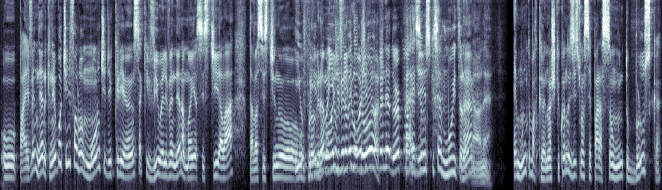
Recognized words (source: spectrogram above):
o pai vendendo. Que nem o Botini falou, um monte de criança que viu ele vendendo, a mãe assistia lá, tava assistindo E o, o programa e hoje o filho hoje vendedor. virou vendedor por Cara, causa isso, disso. isso é muito Né? legal, né? É muito bacana. Acho que quando existe uma separação muito brusca,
